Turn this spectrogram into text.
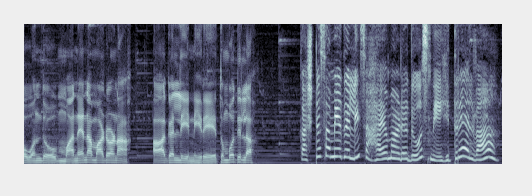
ಒಂದು ಮನೆನ ಮಾಡೋಣ. ಆಗಲ್ಲಿ ನೀರೇ ತುಂಬೋದಿಲ್ಲ. ಕಷ್ಟ ಸಮಯದಲ್ಲಿ ಸಹಾಯ ಮಾಡೋದು ಸ್ನೇಹಿತರೇ ಅಲ್ವಾ?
